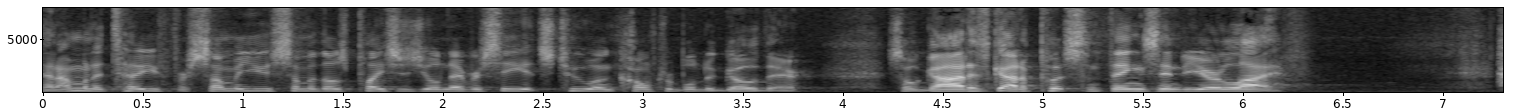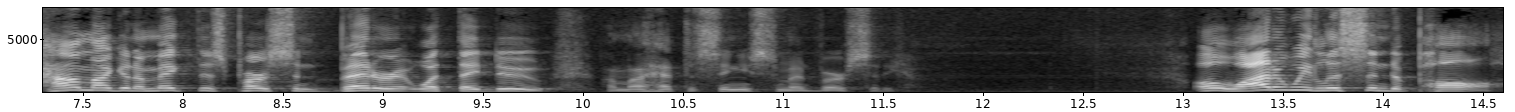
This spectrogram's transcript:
And I'm going to tell you, for some of you, some of those places you'll never see, it's too uncomfortable to go there. So God has got to put some things into your life. How am I going to make this person better at what they do? I might have to send you some adversity. Oh, why do we listen to Paul?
